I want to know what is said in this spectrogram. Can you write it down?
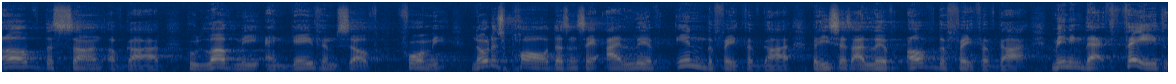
of the Son of God, who loved me and gave himself for me. Notice Paul doesn't say, I live in the faith of God, but he says, I live of the faith of God, meaning that faith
